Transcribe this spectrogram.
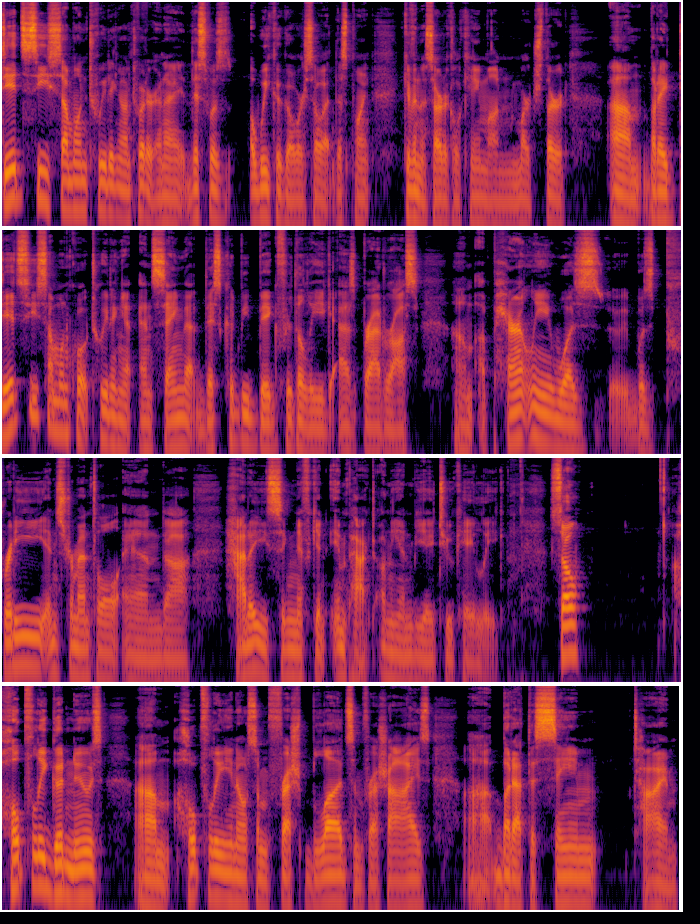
did see someone tweeting on Twitter, and I this was a week ago or so at this point, given this article came on March 3rd. Um, but I did see someone quote tweeting it and saying that this could be big for the league as Brad Ross um, apparently was was pretty instrumental and uh, had a significant impact on the NBA 2K league. So hopefully good news. Um, hopefully, you know, some fresh blood, some fresh eyes, uh, but at the same time,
